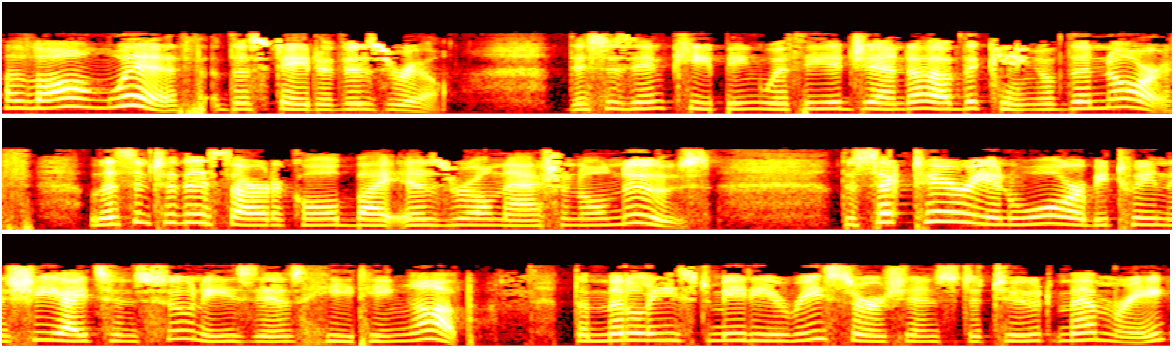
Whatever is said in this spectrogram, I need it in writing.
along with the State of Israel. This is in keeping with the agenda of the King of the North. Listen to this article by Israel National News. The sectarian war between the Shiites and Sunnis is heating up. The Middle East Media Research Institute, MEMRI,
